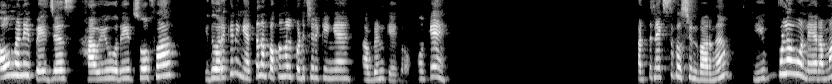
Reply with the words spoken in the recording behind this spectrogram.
how many pages have you read so far இது வரைக்கும் நீங்க எத்தனை பக்கங்கள் படிச்சிருக்கீங்க அப்படின்னு கேட்குறோம் ஓகே அடுத்து நெக்ஸ்ட் கொஸ்டின் பாருங்க. இவ்வளவு நேரமா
